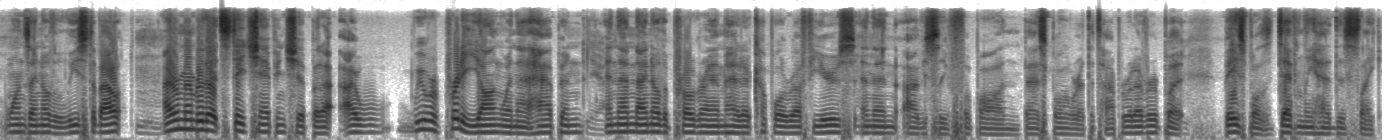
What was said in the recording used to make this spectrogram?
ones I know the least about. Mhm. I remember that state championship, but I, I- we were pretty young when that happened. Yeah. And then I know the program had a couple of rough years, Mhm. and then obviously football and basketball were at the top or whatever. But Mhm. baseball's definitely had this like,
